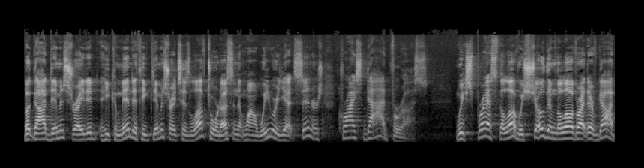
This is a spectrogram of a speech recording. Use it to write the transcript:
but god demonstrated he commendeth he demonstrates his love toward us and that while we were yet sinners christ died for us we express the love. We show them the love right there of God.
